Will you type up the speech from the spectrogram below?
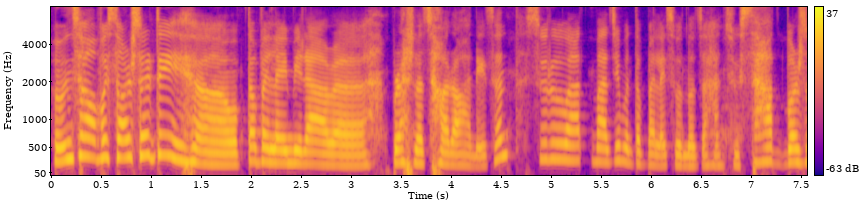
हुन्छ अब सरसर्ती अ, तपाईँलाई मेरा प्रश्न छ रहनेछन्। सुरुवातमा चाहिँ म तपाईँलाई सोध्न चाहन्छु सात वर्ष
